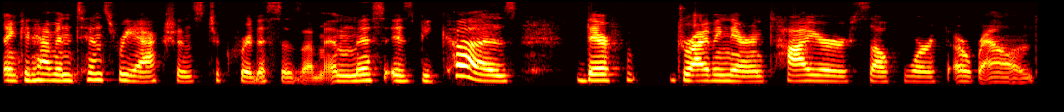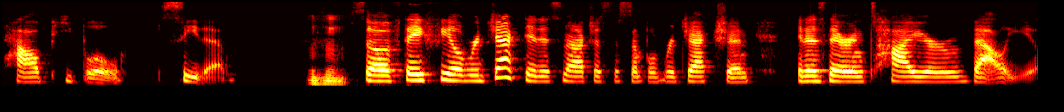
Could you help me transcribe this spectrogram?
and can have intense reactions to criticism. And this is because they're driving their entire self worth around how people see them. Mm-hmm. So if they feel rejected, it's not just a simple rejection, it is their entire value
